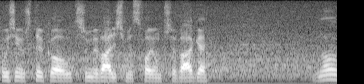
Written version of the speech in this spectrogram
Później już tylko utrzymywaliśmy swoją przewagę. No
